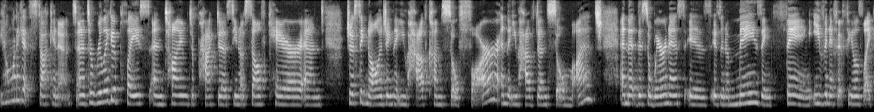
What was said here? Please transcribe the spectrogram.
you don't want to get stuck in it. And it's a really good place and time to practice, you know, self care and just acknowledging that you have come so far and that you have done so much and that this awareness is is an amazing thing even if it feels like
